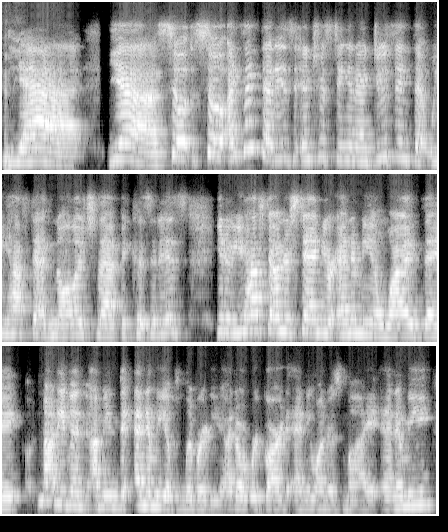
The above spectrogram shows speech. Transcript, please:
yeah yeah. So so i think that is interesting and i do think that we have to acknowledge that because it is you know you have to understand your enemy and why they not even i mean the enemy of liberty. I don't regard anyone as my enemy.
